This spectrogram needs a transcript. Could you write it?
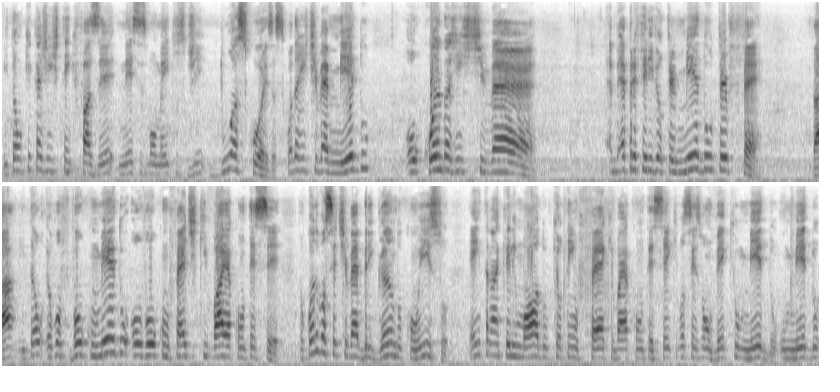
Então, o que, que a gente tem que fazer nesses momentos de duas coisas? Quando a gente tiver medo ou quando a gente tiver. É, é preferível ter medo ou ter fé, tá? Então, eu vou, vou com medo ou vou com fé de que vai acontecer. Então, quando você estiver brigando com isso, entra naquele modo que eu tenho fé que vai acontecer, que vocês vão ver que o medo, o medo,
